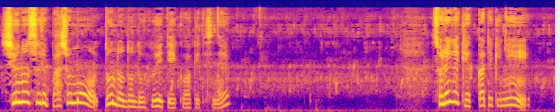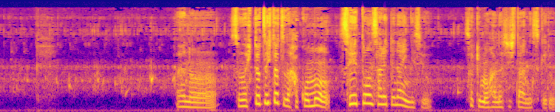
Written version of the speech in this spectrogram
収納する場所もどんどんどんどん増えていくわけですね。それで結果的に、あの、その一つ一つの箱も整頓されてないんですよ。さっきもお話ししたんですけど。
